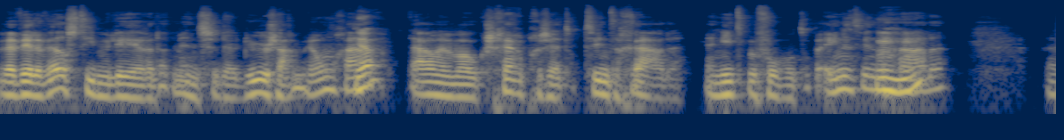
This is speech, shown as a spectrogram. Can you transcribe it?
wij willen wel stimuleren dat mensen er duurzaam mee omgaan. Ja. Daarom hebben we ook scherp gezet op 20 graden en niet bijvoorbeeld op 21 Mhm. graden. Eh,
